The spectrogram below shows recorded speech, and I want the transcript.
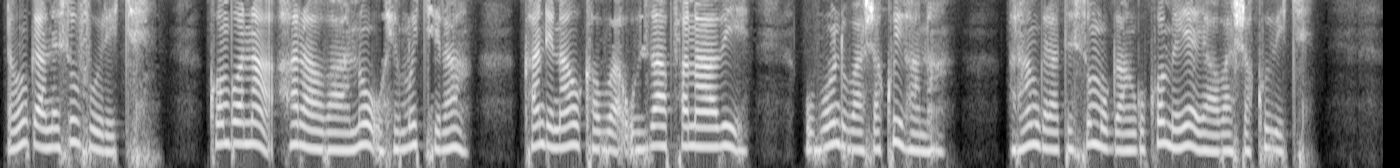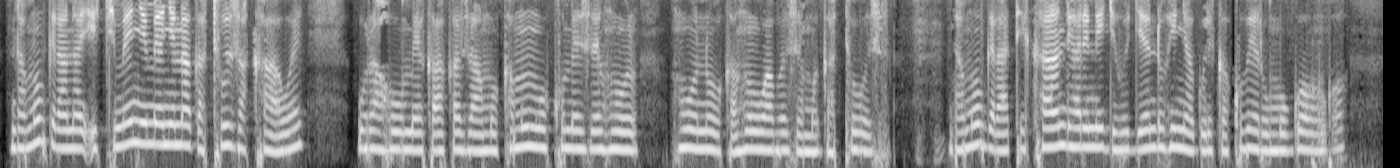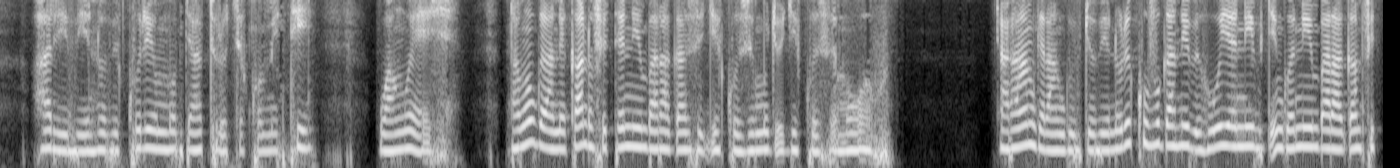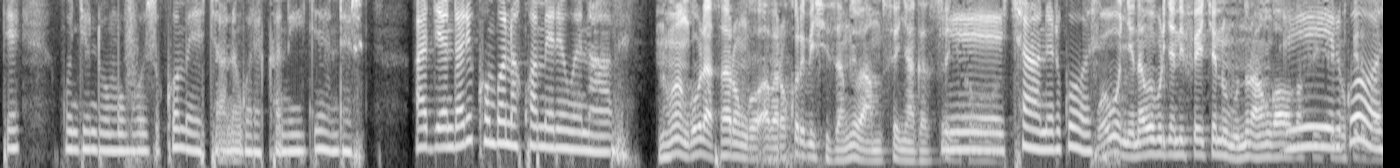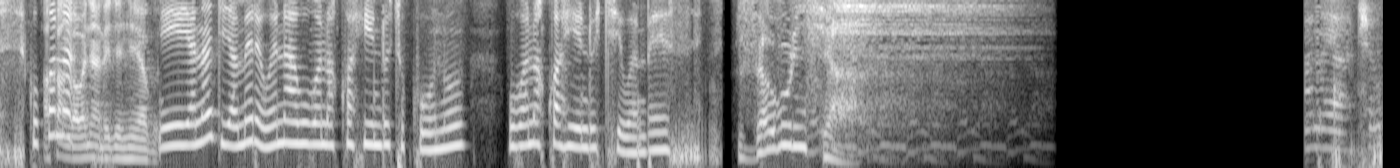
Ndamubwira ntese uvura iki? Ko mbona hari abantu uhemukira kandi nawe ukaba uzapfa nabi ubundi ubasha kwihana? Arambwira ati ese umuganga ukomeye yabasha kuba iki? Ndamubwira na ikimenyimenyi n'agatuza kawe urahumeka hakazamukamo umwuka umeze nk'u- nk'unuka nk'uwaboze mu gatuza. Ndamubwira ati kandi hari n'igihe ugenda uhinyagurika kubera umugongo hari ibintu bikurimo byaturutse ku miti wanyweye. Ndamubwira nti kandi ufite n'imbaraga z'igikuzimu ujya ugikuzemo wowe. Arambwira ngo ibyo bintu uri kuvuga ntibihuye ngo n'imbaraga mfite ngo njye ndi umuvuzi ukomeye cyane ngo reka nigendere. Agenda ariko mbona ko amerewe nabi. Ntuvuga ngo buriya saro ngo abarokore bishyize hamwe bamusenyaga Eh, cyane rwose. Wabonye nawe burya ni feke ni umuntu uri aho ngaho aba fake no kwirirwa rwose, kuko abanyantege nkeya gusa. Yanagiye amerewe nabi ubona ko ahindutse ukuntu ubona ko ahindukiwe mbese. Zaburi nshya. Mana yacu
